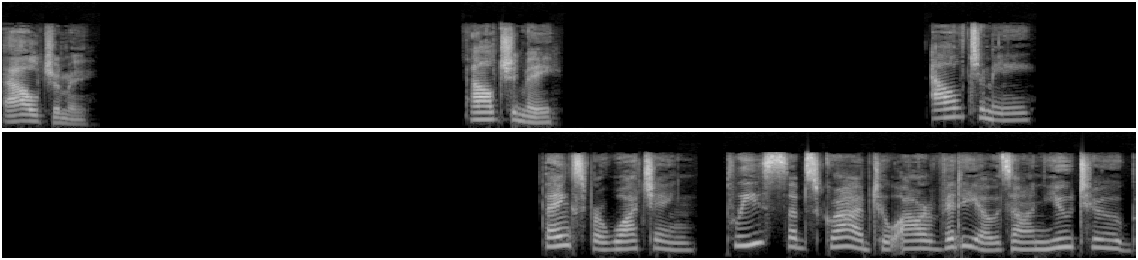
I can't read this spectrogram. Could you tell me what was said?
Alchemy. alchemy, Alchemy. Thanks for watching. Please subscribe to our videos on YouTube.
